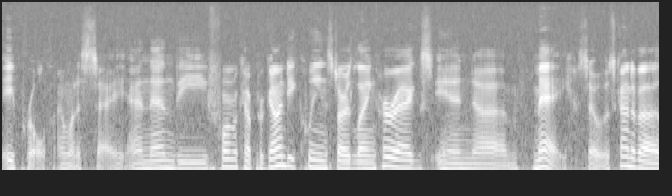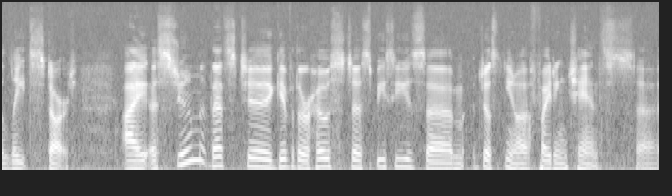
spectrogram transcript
April, I want to say, and then the Formica pergandei queen started laying her eggs in um, May, so it was kind of a late start. I assume that's to give their host uh, species um, just, you know, a fighting chance uh,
